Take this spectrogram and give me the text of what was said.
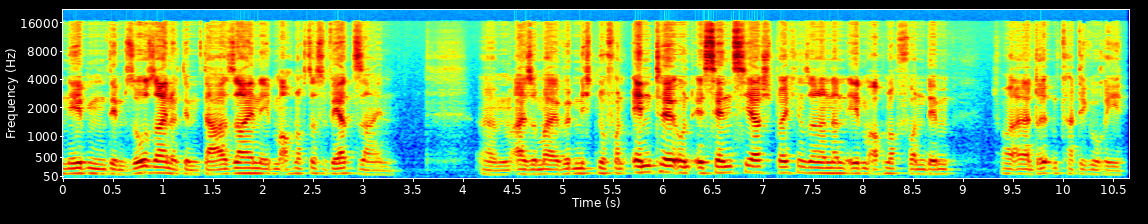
neben dem So-Sein und dem Dasein eben auch noch das Wertsein. Ähm, also man würde nicht nur von Ente und Essentia sprechen, sondern dann eben auch noch von dem von einer dritten Kategorie,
